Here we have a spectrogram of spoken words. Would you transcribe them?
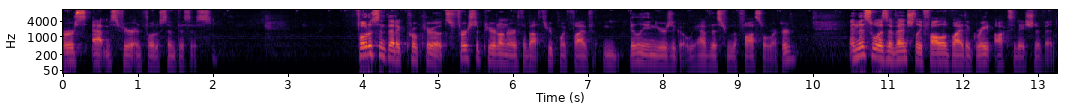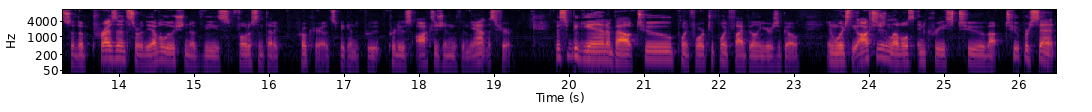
Earth's atmosphere and photosynthesis. Photosynthetic prokaryotes first appeared on Earth about 3.5 billion years ago. We have this from the fossil record. And this was eventually followed by the Great Oxidation Event. So the presence or the evolution of these photosynthetic prokaryotes began to produce oxygen within the atmosphere. This began about 2.4, 2.5 billion years ago, in which the oxygen levels increased to about 2%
